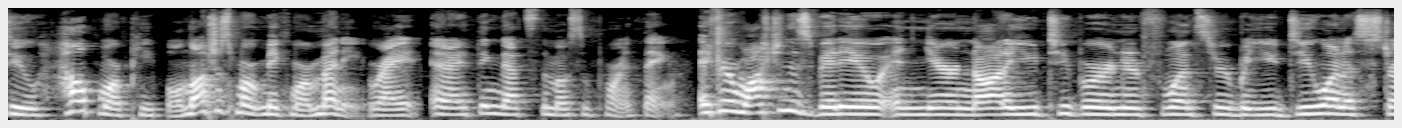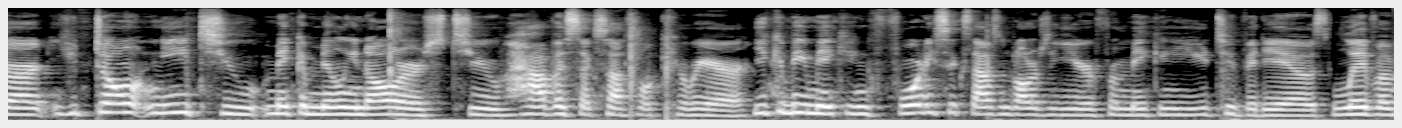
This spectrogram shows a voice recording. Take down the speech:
to help more people, not just more make more money, right? And I think that's the most important thing. If you're watching this video and you're not a YouTuber or an influencer, but you do want to start, you don't need to make a million dollars to have a successful career. You can be making $46,000 a year from making YouTube videos, live a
